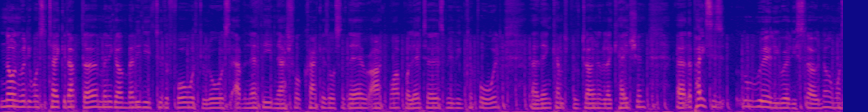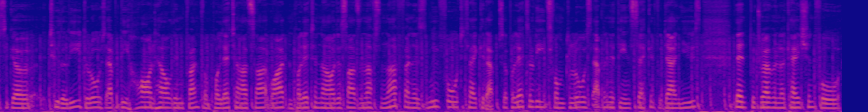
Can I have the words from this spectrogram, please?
no one really wants to take it up though. Minigale Melody to the fore with Dolores Abernethy. Nashville Crackers also there. Artois Pauletta is moving forward. Uh, then comes Plutone of Location. Uh, the pace is really, really slow. No one wants to go to the lead. Dolores Abernethy hard held in front from Pauletta outside wide. And Pauletta now decides enough's enough and has moved forward to take it up. So Pauletta leads from Dolores Abernethy in second for Dan Hughes. Then Plutone Location for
